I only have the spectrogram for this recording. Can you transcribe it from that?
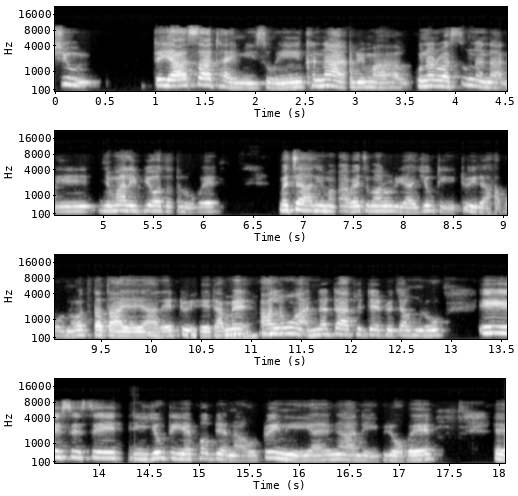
ရှုတရားစထိုင်ပြီဆိုရင်ခဏအတွင်းမှာခုနကတော့စုနန္ဒလေးညီမလေးပြောသလိုပဲ မကြခင်မှာပဲကျမတို့တွေကရုပ်တည်တွေ့တာပေါ့နော်တတရရလည်းတွေ့တယ်ဒါပေမဲ့အားလုံးကအနတ္တဖြစ်တဲ့အတွက်ကြောင့်မလို့အေးအေးဆေးဆေးဒီရုပ်တည်ရဲ့ဖောက်ပြန်တာကိုတွေ့နေရရင်ကနေပြီးတော့ပဲအဲ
